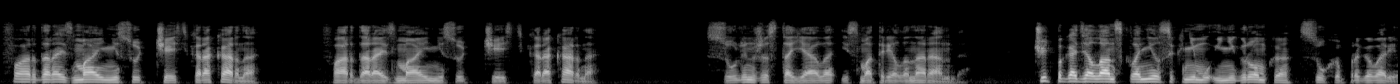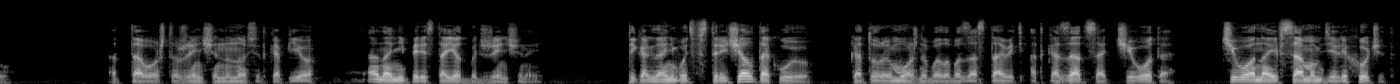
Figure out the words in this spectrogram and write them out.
Фардарайзмай несут честь Каракарна. Фардарайзмай несут честь Каракарна. Сулин же стояла и смотрела на Ранда. Чуть погодя, Лан склонился к нему и негромко, сухо проговорил. От того, что женщина носит копье, она не перестает быть женщиной. Ты когда-нибудь встречал такую, которую можно было бы заставить отказаться от чего-то, чего она и в самом деле хочет.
